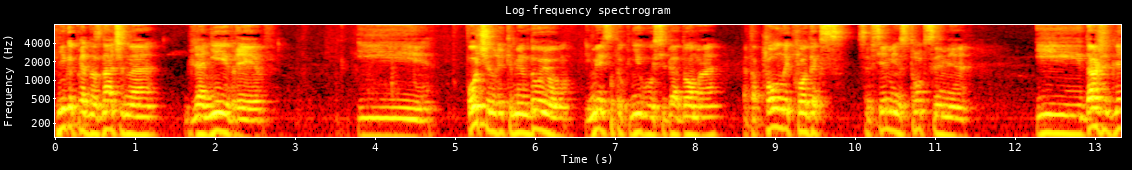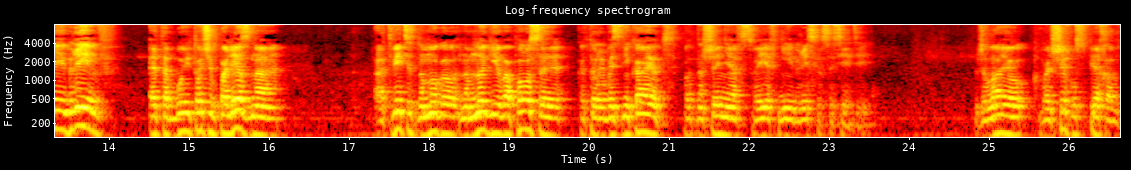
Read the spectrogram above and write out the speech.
Книга предназначена для неевреев. И очень рекомендую иметь эту книгу у себя дома. Это полный кодекс со всеми инструкциями. И даже для евреев это будет очень полезно ответить на, много, на многие вопросы, которые возникают в отношениях своих нееврейских соседей. Желаю больших успехов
